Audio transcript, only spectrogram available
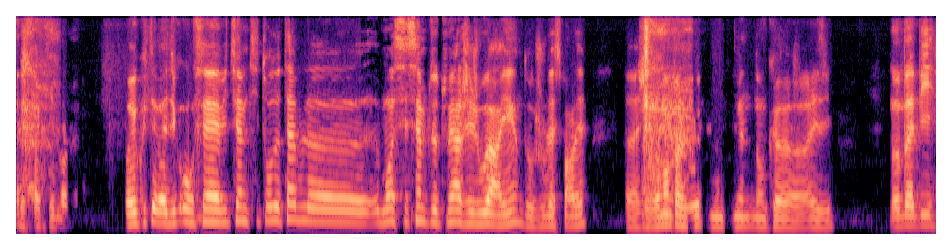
c'est ça qui est. Bon, écoutez, bah, du coup, on fait vite fait un petit tour de table, heu, moi, c'est simple, de toute manière, j'ai joué à rien, donc je vous laisse parler. Heu, j'ai vraiment pas joué donc heu, allez-y. Bon, Babi.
